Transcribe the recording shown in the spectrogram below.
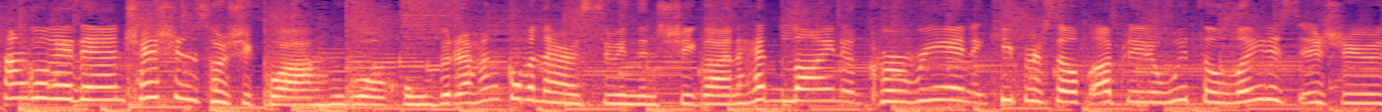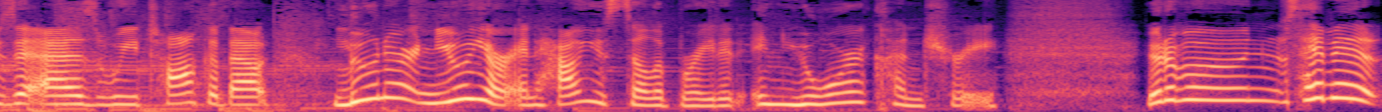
한국에 대한 최신 소식과 한국어 공부를 한꺼번에 할 수 있는 시간 Headline Korean. Keep yourself updated with the latest issues as we talk about Lunar New Year and how you celebrate it in your country. 여러분 세배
